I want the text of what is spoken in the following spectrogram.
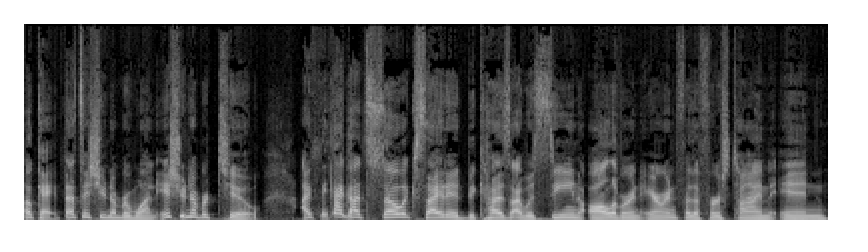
Okay, that's issue number one. Issue number two. I think I got so excited because I was seeing Oliver and Erinn for the first time in,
